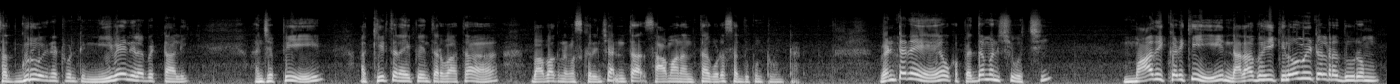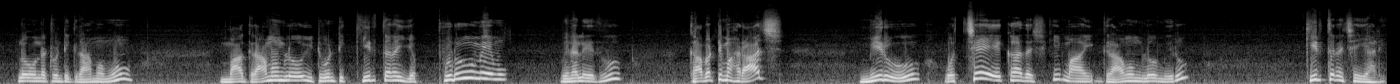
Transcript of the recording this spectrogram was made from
సద్గురువు అయినటువంటి నీవే నిలబెట్టాలి అని చెప్పి ఆ కీర్తన అయిపోయిన తర్వాత బాబాకు నమస్కరించి అంతా సామాన్ అంతా కూడా సర్దుకుంటూ ఉంటాడు. వెంటనే ఒక పెద్ద మనిషి వచ్చి మాది ఇక్కడికి నలభై కిలోమీటర్ల దూరంలో ఉన్నటువంటి గ్రామము మా గ్రామంలో ఇటువంటి కీర్తన ఎప్పుడూ మేము వినలేదు. కాబట్టి మహారాజ్ మీరు వచ్చే ఏకాదశికి మా ఈ గ్రామంలో మీరు కీర్తన చేయాలి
